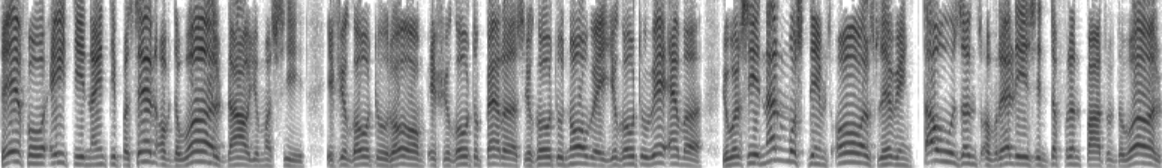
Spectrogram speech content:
Therefore, 80, 90% of the world now you must see. If you go to Rome, if you go to Paris, you go to Norway, you go to wherever, you will see non Muslims all having thousands of rallies in different parts of the world,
